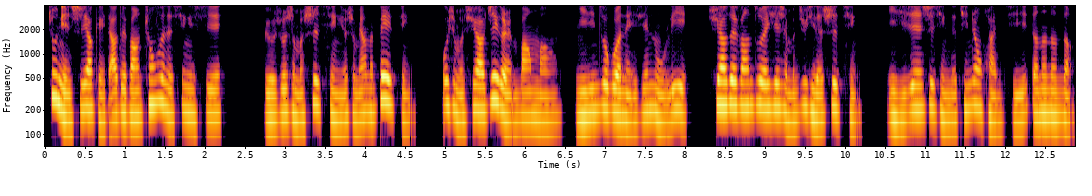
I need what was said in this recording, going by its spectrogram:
重点是要给到对方充分的信息，比如说什么事情有什么样的背景，为什么需要这个人帮忙，你已经做过了哪些努力，需要对方做一些什么具体的事情。以及这件事情的轻重缓急等等等等，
